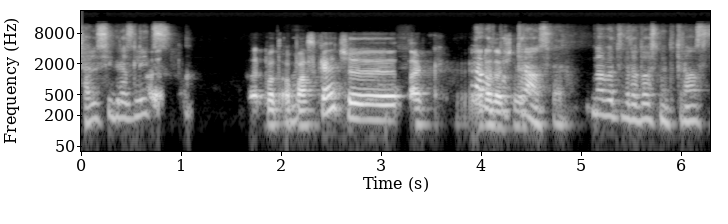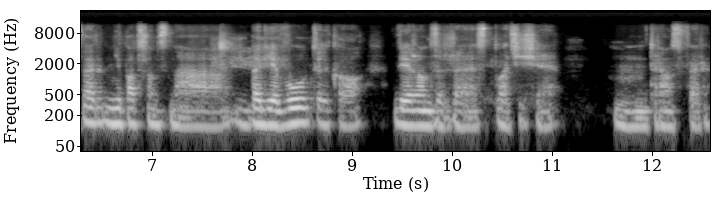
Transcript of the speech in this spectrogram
Chelsea gra z Leeds, Ale pod opaskę, czy tak nawet pod radośnie? transfer. Nawet w radośny transfer, nie patrząc na BGW, tylko wierząc, że spłaci się mm, transfer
